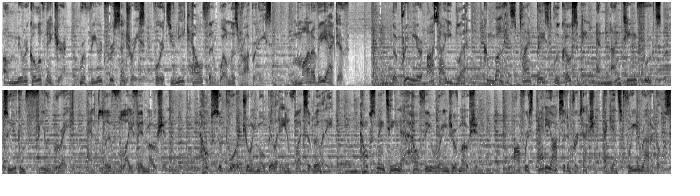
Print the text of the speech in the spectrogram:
a miracle of nature revered for centuries for its unique health and wellness properties. Monavie Active, the premier acai blend combines plant-based glucosamine and 19 fruits so you can feel great and live life in motion. Helps support joint mobility and flexibility. Helps maintain a healthy range of motion. Offers antioxidant protection against free radicals.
